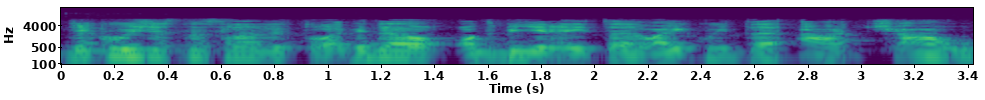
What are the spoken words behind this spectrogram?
děkuji, že jste sledovali tohle video, odbírejte, lajkujte a čau.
